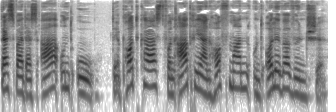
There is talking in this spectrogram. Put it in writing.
Das war das A und O, der Podcast von Adrian Hoffmann und Oliver Wünsche.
